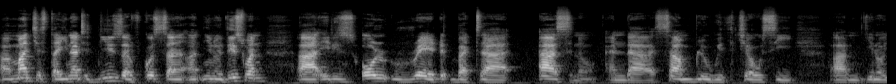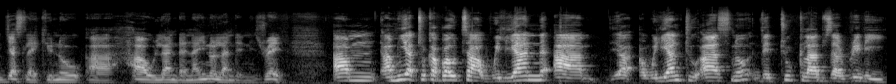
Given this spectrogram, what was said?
uh, Manchester United news. Of course, uh, uh, you know this one. It is all red, but Arsenal and some blue with Chelsea. Um, you know, just like you know how London. I know London is red. Um, I'm here to talk about uh, Willian. Um, to Arsenal. The two clubs are really.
